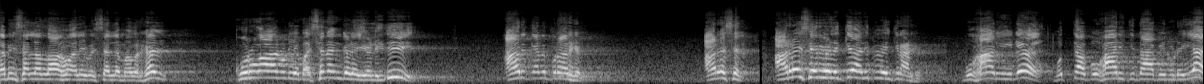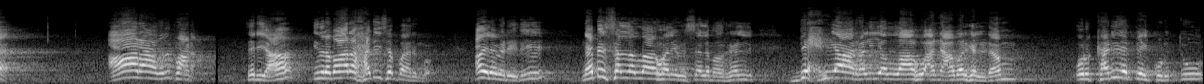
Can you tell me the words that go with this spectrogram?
நபி ஸல்லல்லாஹு அலி செல்லம் அவர்கள் குர்வானுடைய வசனங்களை எழுதி யாருக்கு அனுப்புகிறார்கள் அரசர் அரசர்களுக்கே அனுப்பி வைக்கிறார்கள். புகாரியிட முத்த புகாரி கிதாபினுடைய ஆறாவது பாடம். சரியா? இதில் வார ஹதீஸ பாருங்க. அதில் வருது நபி ஸல்லல்லாஹு அலி செல்லம் அவர்கள் அலி அல்லாஹு அன் அவர்களிடம் ஒரு கடிதத்தை கொடுத்து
